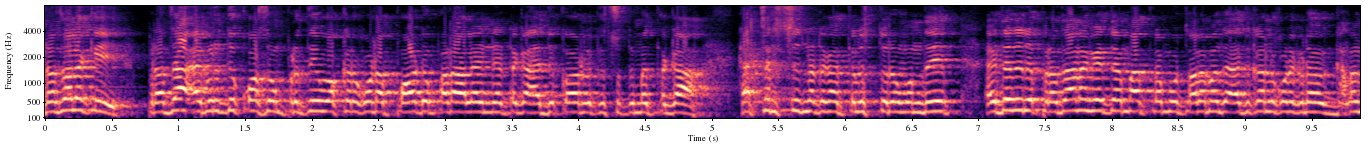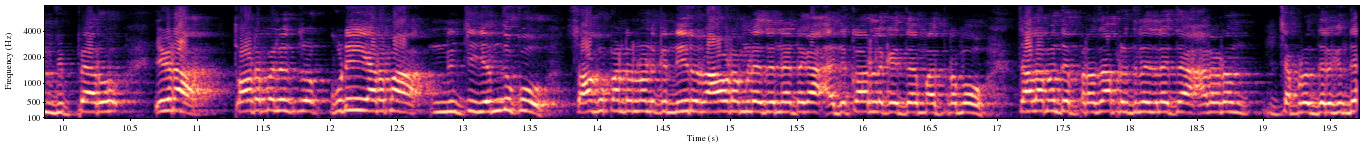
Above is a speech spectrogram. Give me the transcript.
ప్రజలకి ప్రజా అభివృద్ధి కోసం ప్రతి ఒక్కరు కూడా పాటుపడాలన్నట్టుగా అధికారులకు సుతిమెత్తగా హెచ్చరిస్తున్నట్టుగా తెలుస్తూనే ఉంది. అయితే దీని ప్రధానంగా అయితే మాత్రము చాలామంది అధికారులు కూడా ఇక్కడ గలం విప్పారు. ఇక్కడ తోటపల్లి కుడి ఎడమ నుంచి ఎందుకు సాగు పంటలోనికి నీరు రావడం లేదు అన్నట్టుగా అధికారులకైతే మాత్రము చాలామంది ప్రజాప్రతినిధులు అయితే అడగడం చెప్పడం జరిగింది.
